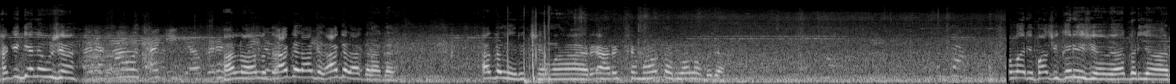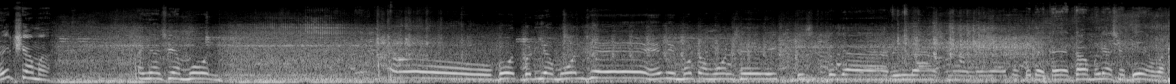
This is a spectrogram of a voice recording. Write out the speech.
થાકી ગયા ને ઉષા? હાલો હાલો તો આગળ આગળ આગળ આગળ આગળ. આગળની રિક્ષામાં, આ રિક્ષામાં આવતા રહ્યો હાલો બધા. સવારી પાછી કરી છે હવે આગળ રિક્ષામાં. અહીંયા છે મોલ. બહુ બઢિયા મોલ છે, હેવી મોટો મોલ છે. એક બીજ બજાર રિલાયન્સ મોલ બધા કયા ગામ મળ્યા છે બે હવા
